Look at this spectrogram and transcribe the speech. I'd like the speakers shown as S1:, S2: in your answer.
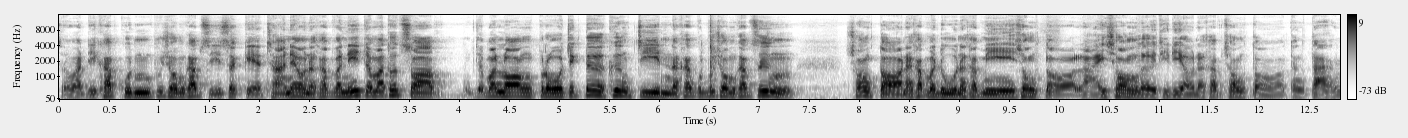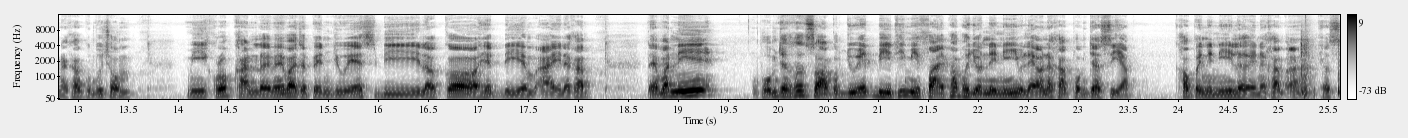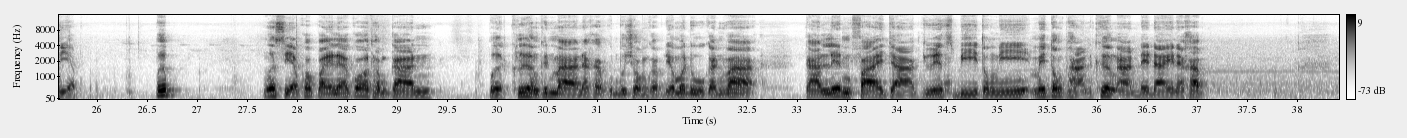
S1: สวัสดีครับคุณผู้ชมครับสีสเกตชาแนลนะครับ วันนี้จะมาทดสอบจะมาลองโปรเจคเตอร์เครื่องจีนนะครับ คุณผู้ชมครับซึ่งช่องต่อนะครับมาดูนะครับมีช่องต่อหลายช่องเลยทีเดียวนะครับ ช่องต่อต่างๆนะครับ คุณผู้ชมมีครบครันเลยไม่ว่าจะเป็น USB แล้วก็ HDMI นะครับ แต่วันนี้ผมจะทดสอบกับ USB ที่มีไฟล์ภาพยนตร์ในนี้อยู่แล้วนะครับ ผมจะเสียบเข้าไปในนี้เลยนะครับอะเดี๋ยวเสียบปุ๊บเมื่อเสียบเข้าไปแล้วก็ทำการ เปิดเครื่องขึ้นมานะครับคุณผู้ชมครับเดี๋ยวมาดูกันว่า การเล่นไฟล์จาก USB ตรงนี้ไม่ต้องผ่านเครื่องอ่านใด ๆ นะครับ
